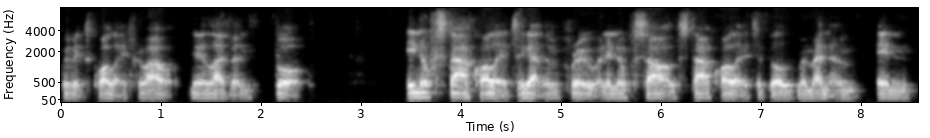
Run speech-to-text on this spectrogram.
with its quality throughout the 11, but enough star quality to get them through and enough sort of star quality to build momentum in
